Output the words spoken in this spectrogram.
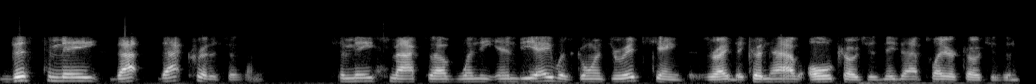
This to me, that that criticism to me smacks of when the NBA was going through its changes, right? They couldn't have old coaches, need to have player coaches and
